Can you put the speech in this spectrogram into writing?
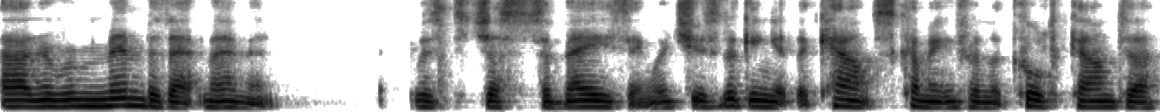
And I remember that moment. It was just amazing when she was looking at the counts coming from the Coulter counter.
